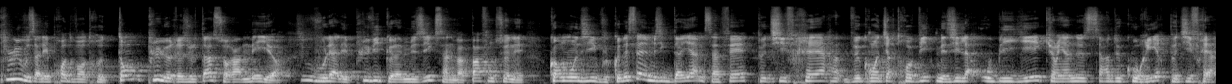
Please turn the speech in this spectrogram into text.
plus vous allez prendre votre temps, plus le résultat sera meilleur. Si vous voulez aller plus vite que la musique, ça ne va pas fonctionner. Comme on dit, vous connaissez la musique d'Ayam, ça fait petit frère veut grandir trop vite, mais il a oublié que rien ne sert de courir, petit frère.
